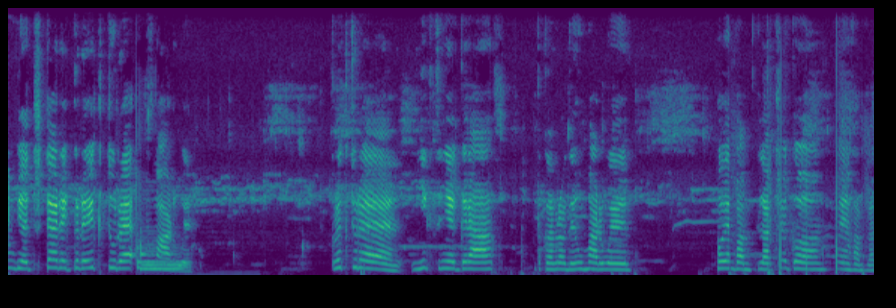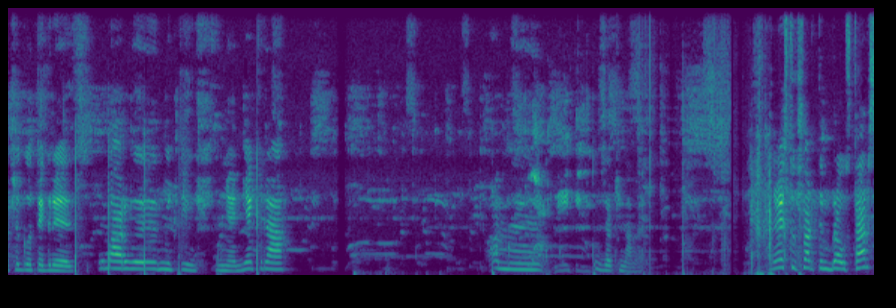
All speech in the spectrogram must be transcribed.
Mówię cztery gry, które umarły. Gry, które nikt nie gra, tak naprawdę umarły. Powiem wam dlaczego, powiem wam dlaczego te gry umarły, nikt już nie, nie gra. A my zaczynamy. No jest tu czwartym Brawl Stars.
